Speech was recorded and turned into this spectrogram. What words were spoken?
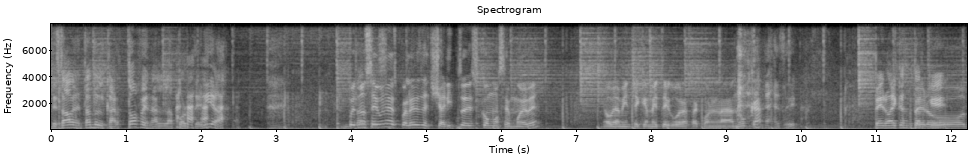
le estaba aventando el cartofen a la portería. pues no sé, una de las cualidades del Chicharito es cómo se mueve. Obviamente que mete gol hasta con la nuca. sí. Pero hay que aceptar Pero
